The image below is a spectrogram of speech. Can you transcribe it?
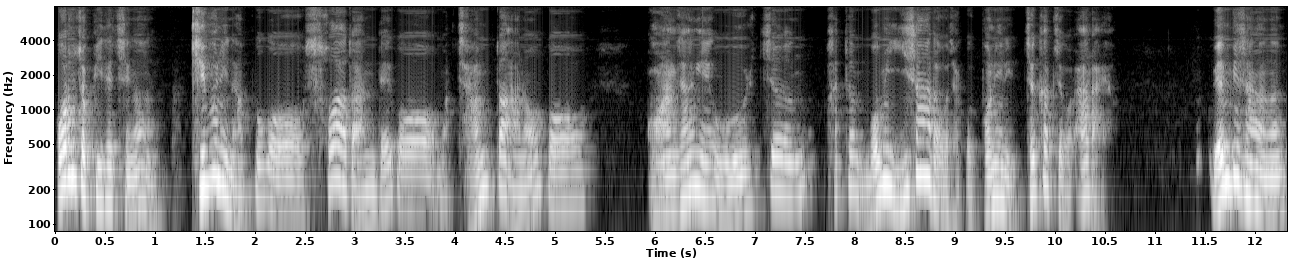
오른쪽 비대칭은 기분이 나쁘고 소화도 안 되고 막 잠도 안 오고 공황장애, 우울증 하여튼 몸이 이상하다고 자꾸 본인이 적극적으로 알아요. 왼비 상황은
